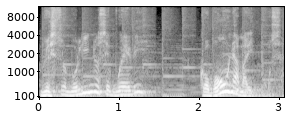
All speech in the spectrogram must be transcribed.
Nuestro molino se mueve como una mariposa.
